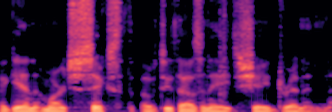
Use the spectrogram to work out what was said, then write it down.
Again, March 6th of 2008, Shay Drennan.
